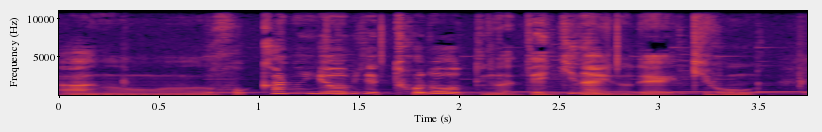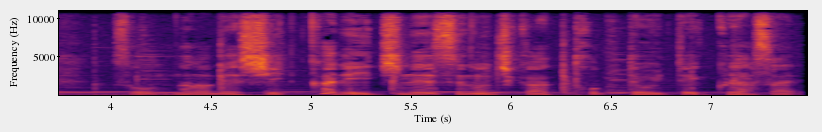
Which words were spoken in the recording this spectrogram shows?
あの他の曜日で取ろうっていうのはできないので基本。そう。なのでしっかり1年生のうちから取っておいてください。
